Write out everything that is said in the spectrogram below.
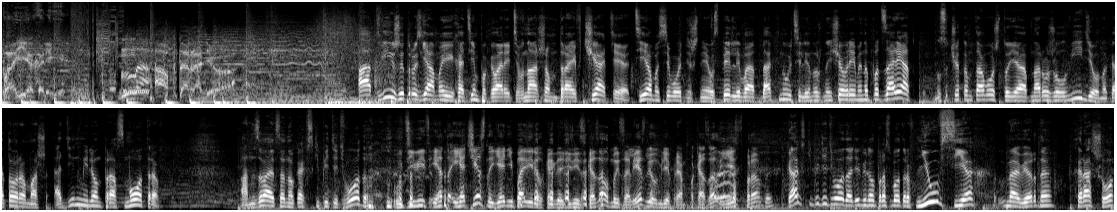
Поехали. На Авторадио. О движе, друзья, мы хотим поговорить в нашем драйв-чате. Тема сегодняшняя. Успели ли вы отдохнуть или нужно еще время на подзарядку? Ну, с учетом того, что я обнаружил видео, на котором аж 1 миллион просмотров. А называется оно «Как вскипятить воду». Удивительно. Я, я честно, я не поверил, когда Денис сказал. Мы залезли, он мне прям показал. Есть, правда. «Как вскипятить воду» 1 миллион просмотров. Не у всех, наверное. Хорошо.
